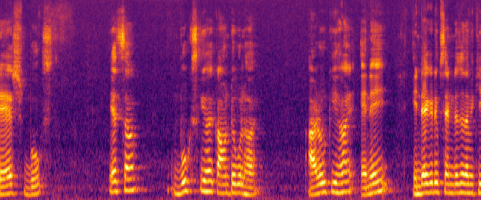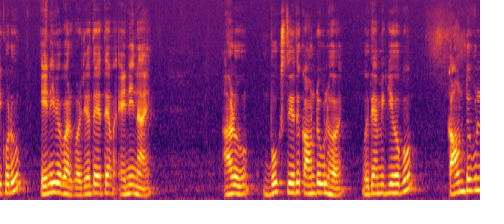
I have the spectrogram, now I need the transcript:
dash books ইয়াত চাওক বুকছ কি হয়? কাউণ্টেবল হয়। আৰু কি হয়? এনেই ইণ্টাৰগেটিভ চেণ্টেঞ্চত আমি কি কৰোঁ? এনি ব্যৱহাৰ কৰোঁ। যিহেতু ইয়াতে এনি নাই। আৰু বুকছ যিহেতু কাউণ্টেবল হয় গতিকে আমি কি হ'ব? কাউণ্টেবল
